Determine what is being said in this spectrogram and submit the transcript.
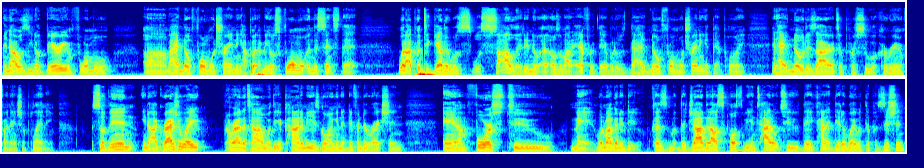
and that was you know very informal. Um, I had no formal training. I put I mean it was formal in the sense that what I put together was was solid and it, it was a lot of effort there, but it was I had no formal training at that point and had no desire to pursue a career in financial planning. So then you know I graduate around a time where the economy is going in a different direction, and I'm forced to man, what am I going to do? Because the job that I was supposed to be entitled to, they kind of did away with the position.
